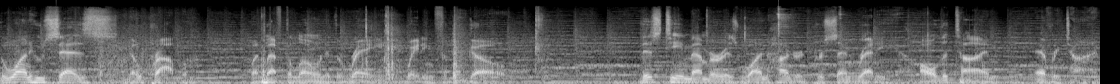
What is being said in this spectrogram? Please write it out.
The one who says, no problem, when left alone in the rain waiting for the go. This team member is 100% ready, all the time, every time.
